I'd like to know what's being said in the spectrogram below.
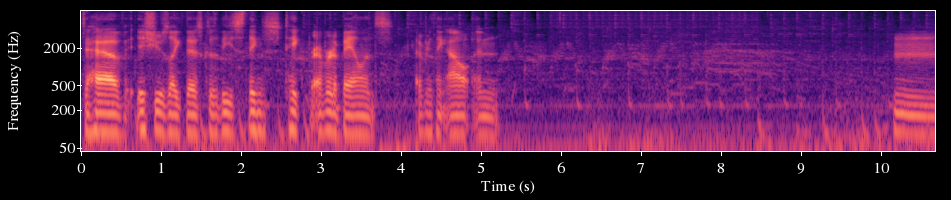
to have issues like this because these things take forever to balance everything out and hmm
